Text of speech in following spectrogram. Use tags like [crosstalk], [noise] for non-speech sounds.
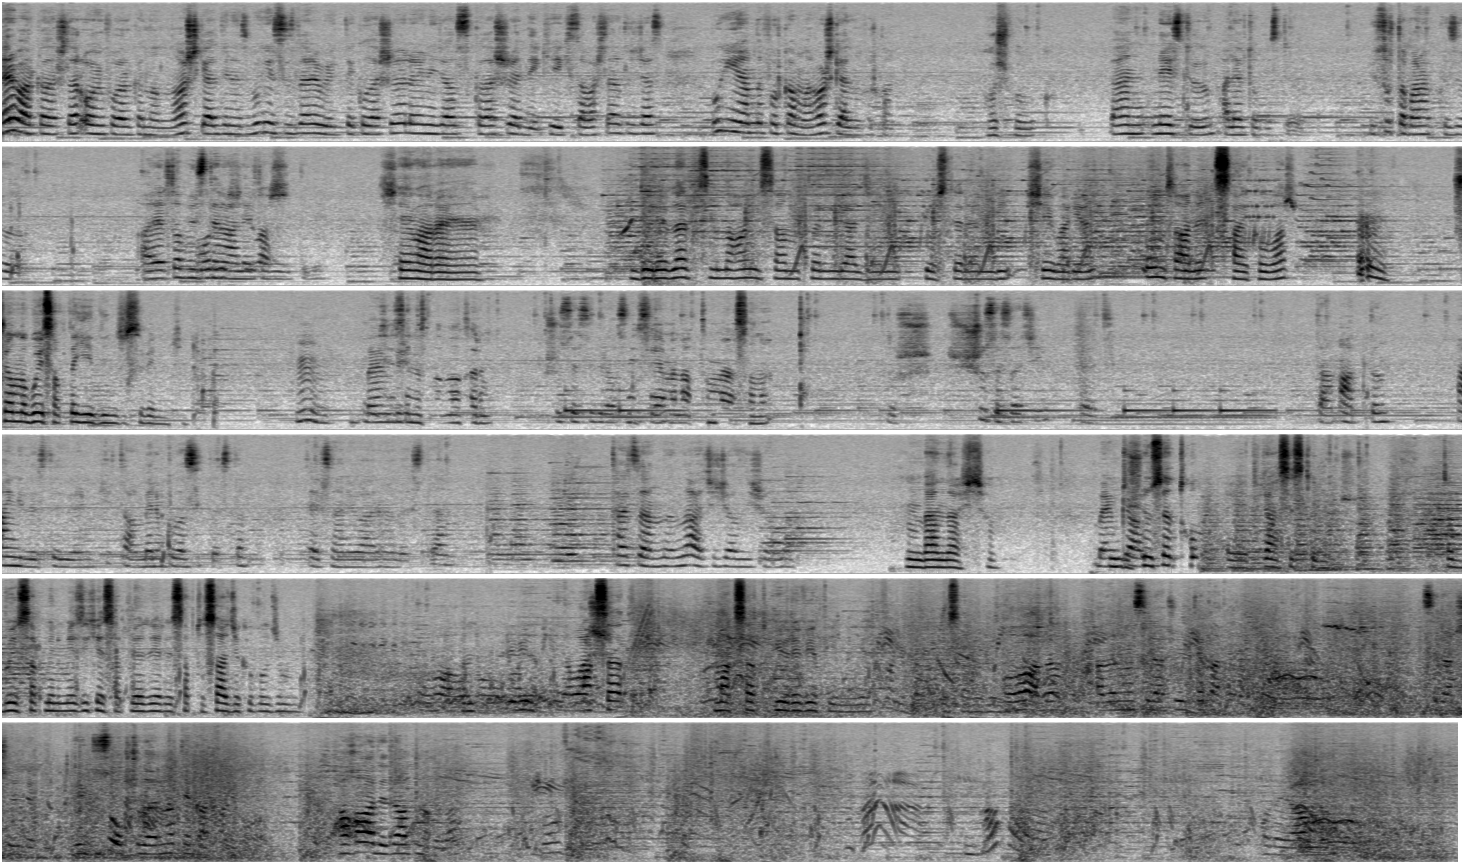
Merhaba arkadaşlar, Oyun Fuarı kanalına hoş geldiniz. Bugün sizlerle birlikte Clash Royale oynayacağız. Clash Royale'de 2'ye 2 savaşlar atacağız. Bugün yanımda Furkan var. Hoş geldin Furkan. Hoş bulduk. Ben ne istiyordum? Alev topu istiyordum. Yusuf da bana kızıyordu. Alev topu isteme, şey alev topu gitti diye. Şey var eee, görevler kısmında hangi sandıkların geleceğini gösteren bir şey var yani 10 tane cycle var. [clears throat] Şu anda bu hesapta yedincisi benimki. Hmm, ben bir, Sesini sana atarım. şu sesi biraz kısayım. hemen attım ben sana. Dur, şu- sesi açayım. Evet. Tamam attın. Hangi deste benimki? Tamam benim klasik destem. Efsanevi arena destem. Taç sandığında açacağız inşallah. Hı, Ben de açacağım. Benimki al- Düşünsen Tom eee, prenses geliyor. Tabi bu hesap benim ezik hesap ya diğer hesapta sadece kıvılcım. Maksat maksat görev yapayım böyle. Oha adam. Adamın silahşörü tek attı. Silahşörü de. Büyücüsü okçularına tek attı. Haha dedi atmadı lan. Oraya aldım.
